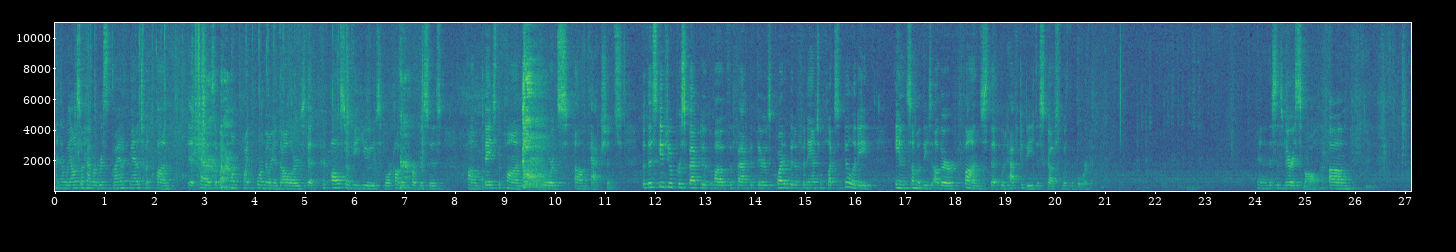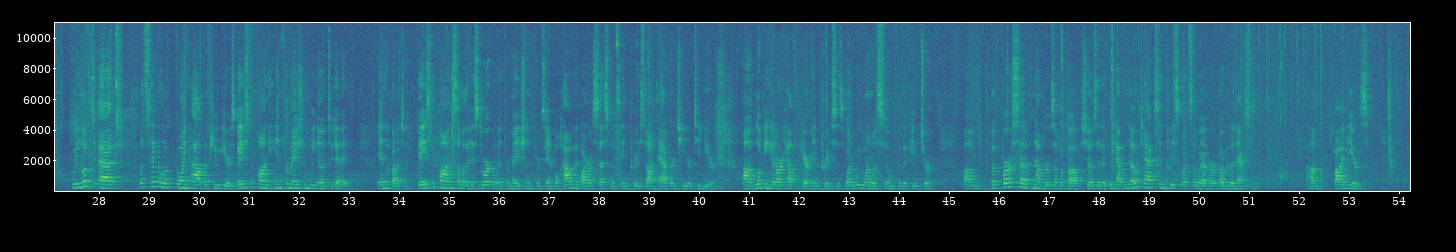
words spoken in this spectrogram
And then we also have a risk management fund that has about $1.4 million that could also be used for other purposes um, based upon the board's um, actions. But this gives you a perspective of the fact that there's quite a bit of financial flexibility in some of these other funds that would have to be discussed with the board. And this is very small. Um, We looked at, let's take a look going out a few years, based upon the information we know today in the budget, based upon some of the historical information, for example, how have our assessments increased on average year to year? Um, Looking at our health care increases, what do we want to assume for the future? Um, The first set of numbers up above shows that if we have no tax increase whatsoever over the next um, five years,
